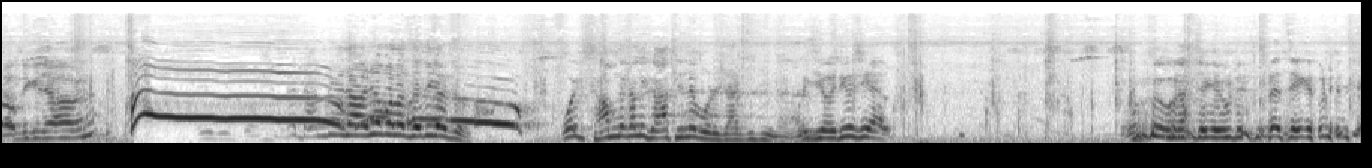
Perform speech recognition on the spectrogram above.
ডান দিকে যাওয়া হবে না ডান দিকে বলো যেদিকে আছো। ওই সামনে খালি গাছ হিলে পড়েছে আর কিছুই না। ওই যে ওইদিকে শিয়াল। ওরা জেগে উঠেছে। ওরা জেগে উঠেছে।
